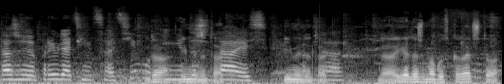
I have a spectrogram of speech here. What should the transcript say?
даже проявлять инициативу да, и не именно дожидаясь. Так. Именно когда... так. Да, я даже могу сказать, что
